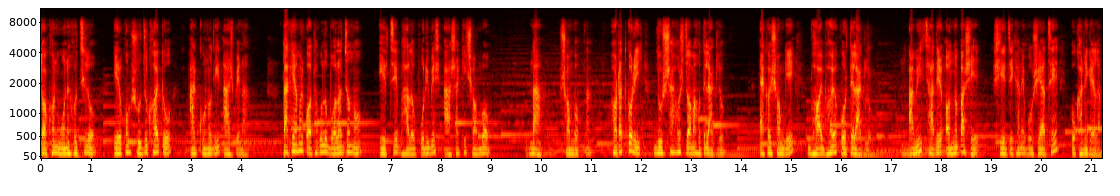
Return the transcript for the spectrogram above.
তখন মনে হচ্ছিল এরকম সুযোগ হয়তো আর কোনোদিন আসবে না। তাকে আমার কথাগুলো বলার জন্য এর চেয়ে ভালো পরিবেশ আসা কি সম্ভব? না, সম্ভব না। হঠাৎ করেই দুঃসাহস জমা হতে লাগল। একই সঙ্গে ভয় ভয়ও করতে লাগল। আমি ছাদের অন্য পাশে, সে যেখানে বসে আছে, ওখানে গেলাম।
